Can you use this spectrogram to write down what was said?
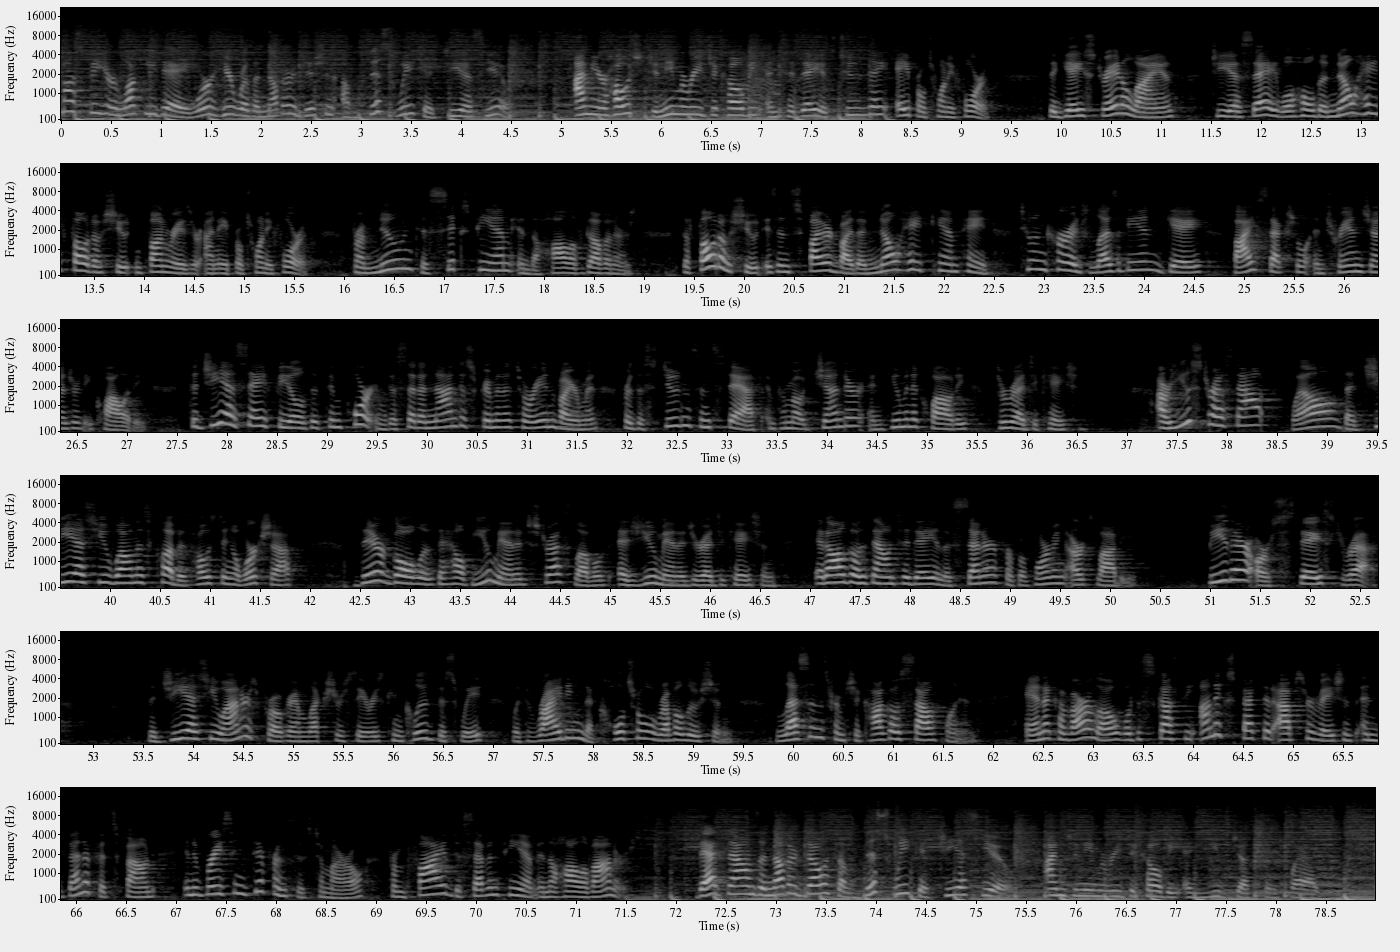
must be your lucky day. We're here with another edition of This Week at GSU. I'm your host, Janine Marie Jacoby, and today is Tuesday, April 24th. The Gay Straight Alliance, GSA, will hold a no hate photo shoot and fundraiser on April 24th from noon to 6 p.m. in the Hall of Governors. The photo shoot is inspired by the No Hate campaign to encourage lesbian, gay, bisexual, and transgendered equality. The GSA feels it's important to set a non-discriminatory environment for the students and staff and promote gender and human equality through education. Are you stressed out? Well, the GSU Wellness Club is hosting a workshop. Their goal is to help you manage stress levels as you manage your education. It all goes down today in the Center for Performing Arts lobby. Be there or stay stressed. The GSU Honors Program lecture series concludes this week with Riding the Cultural Revolution, Lessons from Chicago's Southland. Anna Cavarlo will discuss the unexpected observations and benefits found in embracing differences tomorrow from 5 to 7 p.m. in the Hall of Honors. That sounds another dose of This Week at GSU. I'm Janine Marie Jacoby, and you've just been twagged.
